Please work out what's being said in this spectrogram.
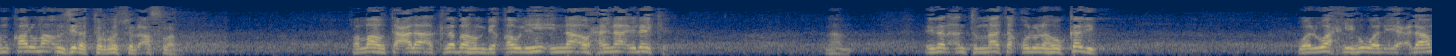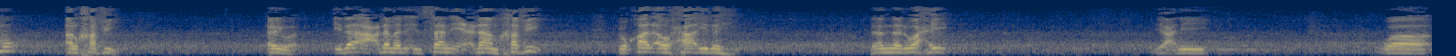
هم قالوا ما أنزلت الرسل أصلا. فالله تعالى أكذبهم بقوله إنا أوحينا إليك. نعم. اذا أنتم ما تقولونه كذب. والوحي هو الإعلام الخفي. أيوة. إذا أعلم الإنسان إعلام خفي يقال أوحى إليه. لأن الوحي يعني ويأتي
